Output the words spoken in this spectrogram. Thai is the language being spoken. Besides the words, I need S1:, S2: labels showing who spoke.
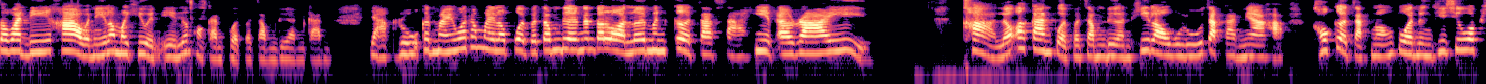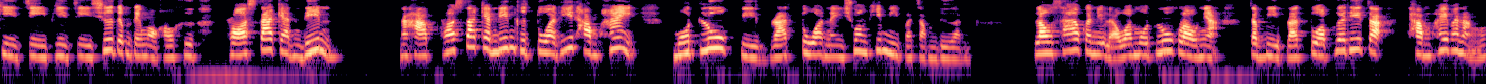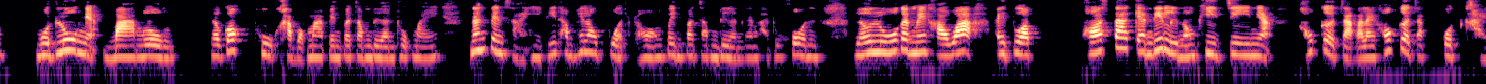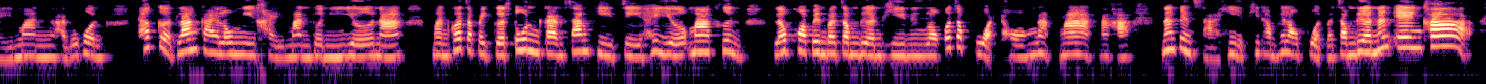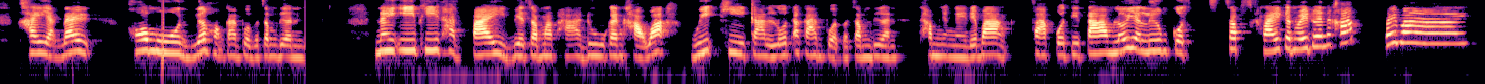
S1: สวัสดีค่ะ วันนี้เรามา Q&A เรื่องของการปวดประจำเดือนกัน อยากรู้กันไหมว่าทำไมเราปวดประจำเดือนกันตลอดเลย มันเกิดจากสาเหตุอะไร ค่ะ แล้วอาการปวดประจำเดือนที่เรารู้จักกันเนี่ยค่ะเขาเกิดจากน้องตัวหนึ่งที่ชื่อว่า PG PG ชื่อเต็มๆของเขาคือ prostaglandin นะคะ prostaglandin คือตัวที่ทำให้มดลูกบีบรัดตัวในช่วงที่มีประจำเดือน เราทราบกันอยู่แล้วว่ามดลูกเราเนี่ยจะบีบรัดตัวเพื่อที่จะทำให้ผนังมดลูกเนี่ยบางลง แล้วก็ถูกขับออกมาเป็นประจำเดือนถูกไหม นั่นเป็นสาเหตุที่ทำให้เราปวดท้องเป็นประจำเดือนกันค่ะทุกคน แล้วรู้กันไหมคะว่าไอตัวพอสตาแกนดี้หรือน้อง PG เนี่ย เขาเกิดจากอะไรเขาเกิดจากกรดไขมันค่ะทุกคน ถ้าเกิดร่างกายเรามีไขมันตัวนี้เยอะนะ มันก็จะไปกระตุ้นการสร้าง PG ให้เยอะมากขึ้น แล้วพอเป็นประจำเดือนทีนึงเราก็จะปวดท้องหนักมากนะคะ นั่นเป็นสาเหตุที่ทำให้เราปวดประจำเดือนนั่นเองค่ะ ใครอยากได้ข้อมูลเรื่องของการปวดประจำเดือนใน EP ถัดไปเบียจะมาพาดูกันค่ะว่า วิธีการลดอาการปวดประจำเดือนทำยังไงได้บ้าง ฝากกดติดตามแล้วอย่าลืมกด subscribe กันไว้ด้วยนะคะ บ๊ายบาย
